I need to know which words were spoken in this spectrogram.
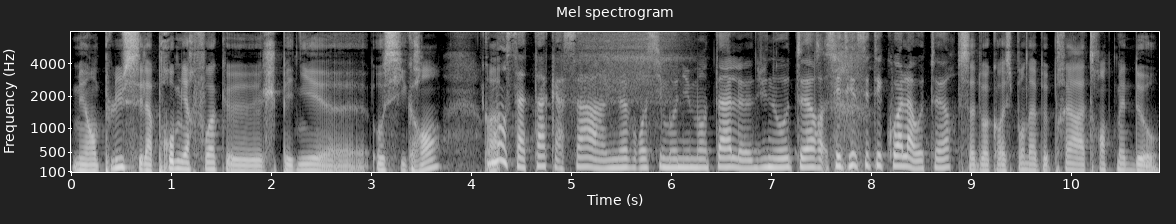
mais en plus c'est la première fois que je peignais aussi grand. Comment ah. on s'attaque à ça, à une œuvre aussi monumentale d'une hauteur? C'était quoi la hauteur? Ça doit correspondre à peu près à 30 mètres de haut.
